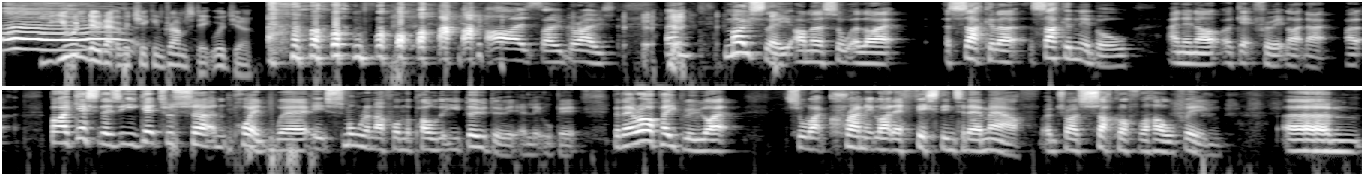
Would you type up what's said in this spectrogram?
You, you wouldn't do that with a chicken drumstick, would you? oh, it's so gross. Um, mostly, I'm a sort of like a sucker, sucker nibble, and then I'll, I'll get through it like that. I, but I guess there's you get to a certain point where it's small enough on the pole that you do do it a little bit. But there are people who like sort of like cram it like their fist into their mouth and try and suck off the whole thing. Um,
